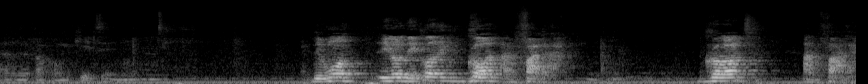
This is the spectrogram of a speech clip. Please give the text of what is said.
I don't know if I'm communicating. They want, you know, they call him God and Father. God and Father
